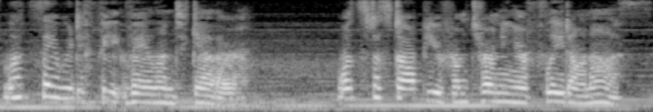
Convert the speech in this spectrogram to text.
Let's say we defeat Vaylin together. What's to stop you from turning your fleet on us?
